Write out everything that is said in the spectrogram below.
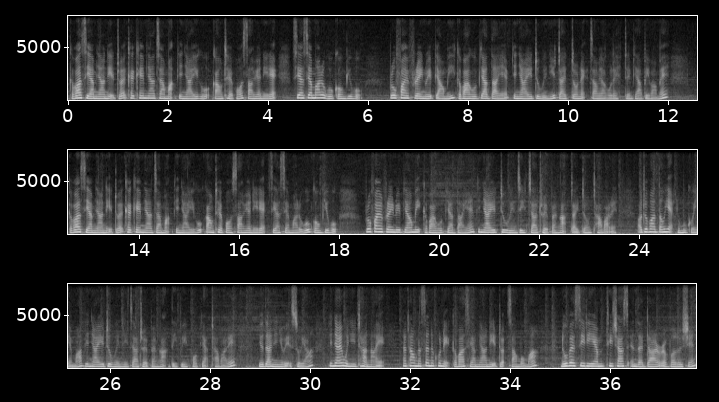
ကမ္ဘာဆရာများနေ့အတွက်ခက်ခဲများကြားမှပညာရေးကိုအကောင့်ထည့်ဖို့ဆောင်ရွက်နေတဲ့ဆရာဆရာမတို့ကိုဂုဏ်ပြုဖို့ profile frame တွေပြောင်းပြီးကဘာကိုပြသရင်ပညာရေးတူဝင်ကြီးတိုက်တွန်းတဲ့အကြောင်းအရာကိုလည်းတင်ပြပေးပါမယ်။ ကမ္ဘာဆရာများနေ့အတွက်ခက်ခဲများကြားမှပညာရေးကိုအကောင့်ထည့်ဖို့ဆောင်ရွက်နေတဲ့ဆရာဆရာမတို့ကိုဂုဏ်ပြုဖို့ profile frame တွေပြောင်းပြီးကဘာကိုပြသရန်ပညာရေးတူဝင်ကြီးကြားထွေပန်းကတိုက်တွန်းထားပါတယ်။အော်တိုဘာ3ရက်လူမှုကွန်ရက်မှာပညာရေးတူဝင်ကြီးကြားထွေပန်းကအသိပေးဖော်ပြထားပါတယ်။မြို့သားညီညွတ်ရေးအစိုးရပညာရေးဝန်ကြီးဌာနရဲ့2022ခုနှစ်ကမ္ဘာဆရာများနေ့အတွက်ဆောင်ပုံမှာ Nobel CDM Teachers in the Dire Revolution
